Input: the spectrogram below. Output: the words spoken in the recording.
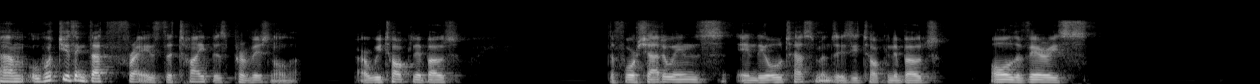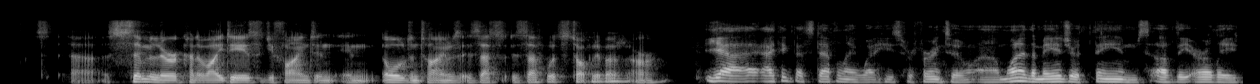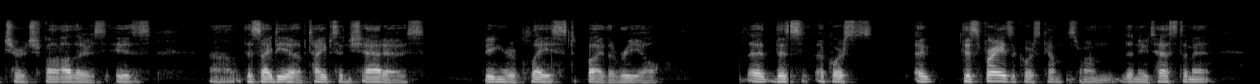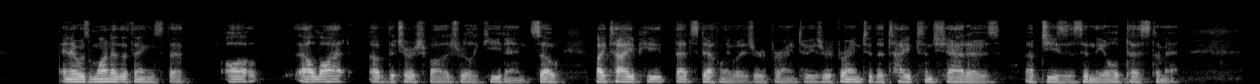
Um, what do you think that phrase, "the type is provisional"? Are we talking about the foreshadowings in the Old Testament? Is he talking about all the various uh, similar kind of ideas that you find in in olden times. Is that is that what's talking about, or? Yeah, I think that's definitely what he's referring to. Um, one of the major themes of the early church fathers is uh, this idea of types and shadows being replaced by the real. Uh, this, of course, uh, this phrase, of course, comes from the New Testament, and it was one of the things that all a lot of the church fathers really keyed in. So by type, he that's definitely what he's referring to. He's referring to the types and shadows of Jesus in the Old Testament.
